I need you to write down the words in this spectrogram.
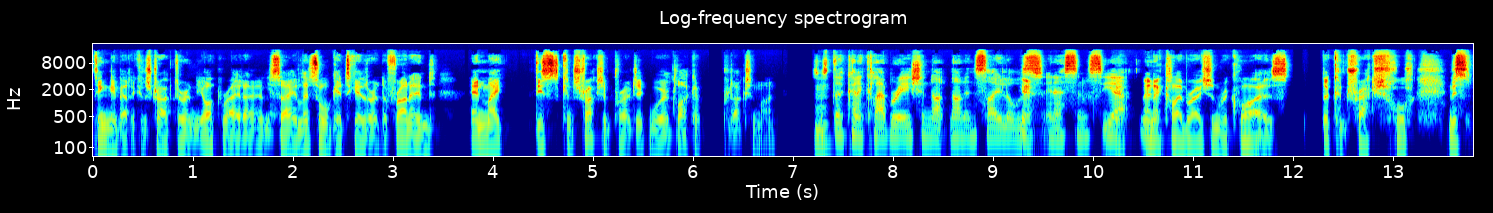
thinking about the constructor and the operator and Yeah. say, let's all get together at the front end and make this construction project work Mhm. like a production line. So it's the kind of collaboration, not not in silos, in essence. Yeah. And that collaboration requires the contractual, this is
